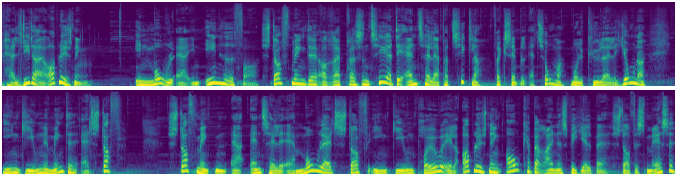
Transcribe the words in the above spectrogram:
per liter af opløsningen. En mol er en enhed for stofmængde og repræsenterer det antal af partikler, f.eks. atomer, molekyler eller ioner, i en givende mængde af et stof. Stofmængden er antallet af mol af et stof i en given prøve eller opløsning og kan beregnes ved hjælp af stoffets masse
